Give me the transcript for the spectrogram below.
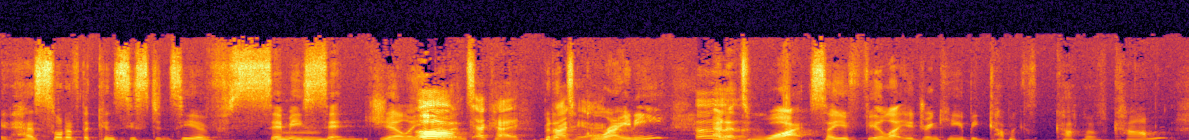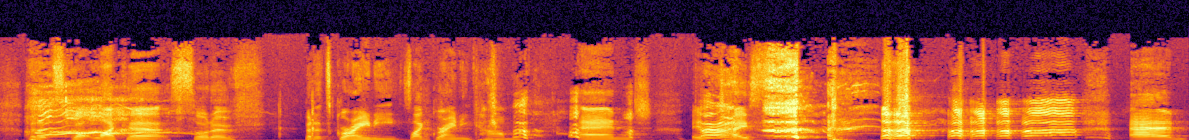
it has sort of the consistency of semi-set jelly. Oh, but it's, okay. But it's Rightio. grainy and it's white, so you feel like you're drinking a big cup of cup of cum, but it's got like a sort of, but it's grainy. It's like grainy cum, and it tastes. and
